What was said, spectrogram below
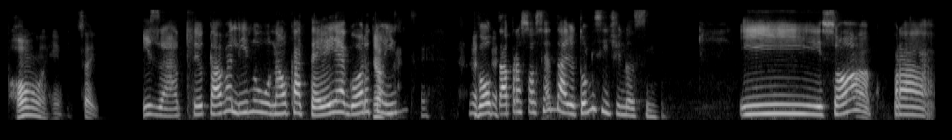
Romulo e Remo, isso aí. Exato. Eu tava ali no, na Alcateia e agora eu tô indo voltar para a sociedade. Eu tô me sentindo assim. E só para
